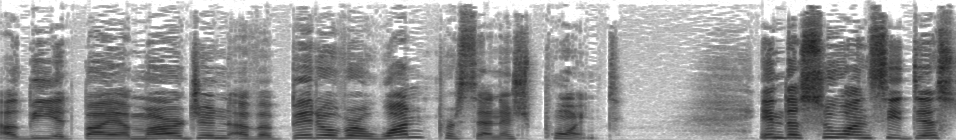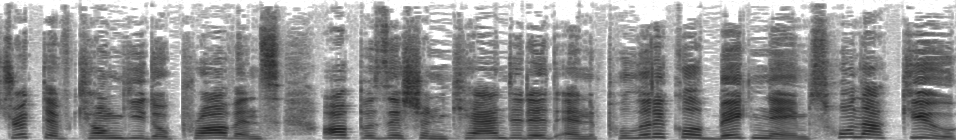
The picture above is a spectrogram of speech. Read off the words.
albeit by a margin of a bit over one percentage point. In the Suwon-C district of Gyeonggi-do province, opposition candidate and political big name Sohn Hak-kyu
